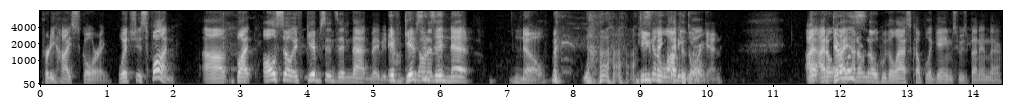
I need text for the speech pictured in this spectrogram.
pretty high scoring, which is fun. Uh, but also if Gibson's in net, maybe not. If You know Gibson's I mean? in net, no. He's going to lock the door will? again. I, I don't. There I, I don't know who the last couple of games who's been in there.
